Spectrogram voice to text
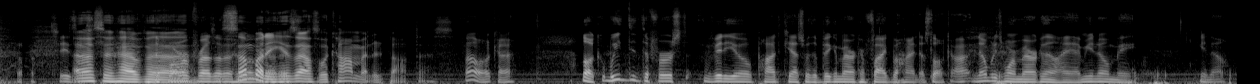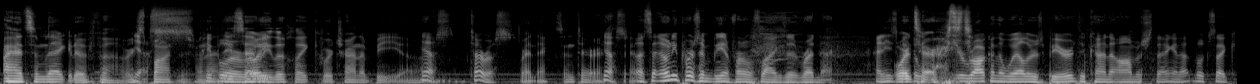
Jesus. I also have uh, former president, Somebody has also commented about this. Oh, okay. Look, we did the first video podcast with a big American flag behind us. Look, uh, nobody's more American than I am. You know me. You know. I had some negative uh, Yes, responses from people that. They said really- we look like we're trying to be uh, yes, terrorists. rednecks and terrorists. Yes, yeah. that's the only person being in front of a flag is a redneck, and he's Or got the, terrorist. You're rocking the whaler's beard, the kind of Amish thing, and that looks like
